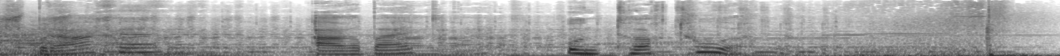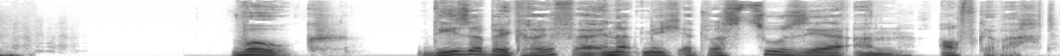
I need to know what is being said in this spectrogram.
Sprache, Arbeit und Tortur. Woke. Dieser Begriff erinnert mich etwas zu sehr an aufgewacht.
